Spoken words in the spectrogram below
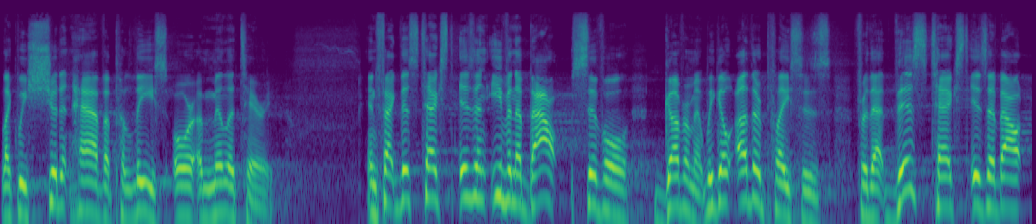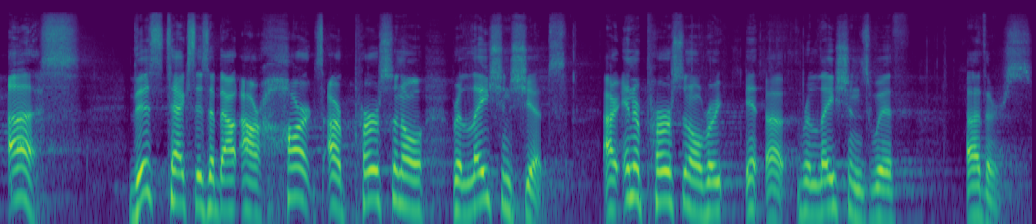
like we shouldn't have a police or a military. In fact, this text isn't even about civil government. We go other places for that. This text is about us. This text is about our hearts, our personal relationships, our interpersonal re- uh, relations with others.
